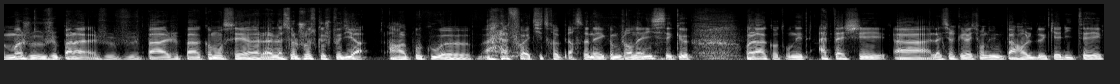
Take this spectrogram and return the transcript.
moi, je ne vais pas, je, pas, je pas commencer. la, seule chose que je peux dire, alors là, à la fois à titre personnel et comme journaliste, c'est que voilà, quand on est attaché à la circulation d'une parole de qualité,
